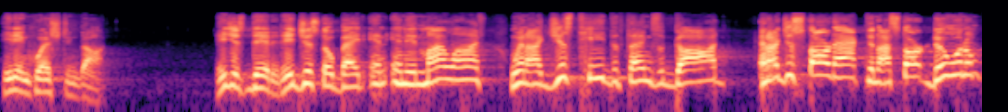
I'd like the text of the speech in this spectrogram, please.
He didn't question God. He just did it. He just obeyed. And, and in my life, when I just heed the things of God and I just start acting, I start doing them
